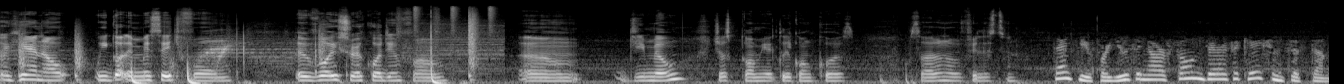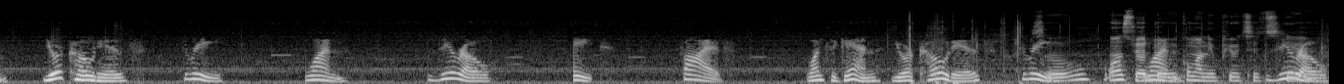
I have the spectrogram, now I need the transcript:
so here now we got a message from a voice recording from um gmail. Just come here click on course so i don't know if you listen Thank you for using our phone verification system. Your code is three one zero eight five. Once again, your code is three so once you're done we come and input it zero.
